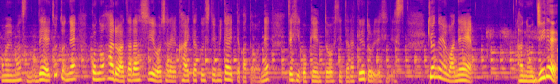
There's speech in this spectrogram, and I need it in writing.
思いますのでちょっとねこの春新しいおしゃれ開拓してみたいって方はねぜひご検討していただけると嬉しいです。去年はねあのジレ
